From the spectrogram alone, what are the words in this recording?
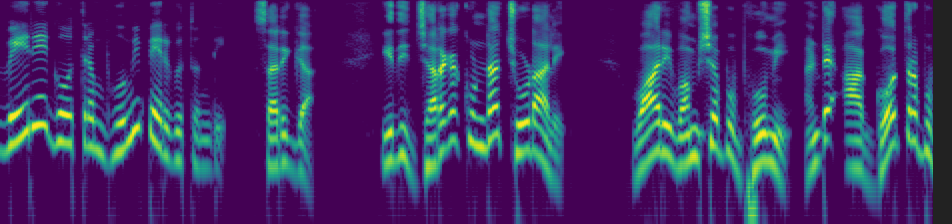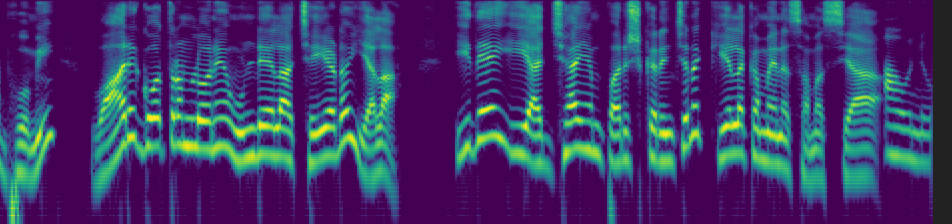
వేరే గోత్రం భూమి పెరుగుతుంది. సరిగ్గా. ఇది జరగకుండా చూడాలి. వారి వంశపు భూమి అంటే ఆ గోత్రపు భూమి వారి గోత్రంలోనే ఉండేలా చెయ్యడం ఎలా? ఇదే ఈ అధ్యాయం పరిష్కరించిన కీలకమైన సమస్య. అవును.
